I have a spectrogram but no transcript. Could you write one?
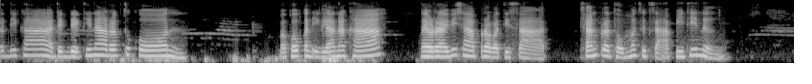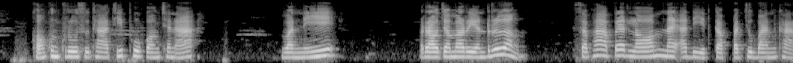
สวัสดีค่ะ เด็กๆที่น่ารักทุกคน มาพบกันอีกแล้วนะคะ ในรายวิชาประวัติศาสตร์ ชั้นประถมศึกษาปีที่หนึ่งของคุณครูสุธาทิพย์ภูกองชนะ วันนี้ เราจะมาเรียนเรื่อง สภาพแวดล้อมในอดีตกับปัจจุบันค่ะ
